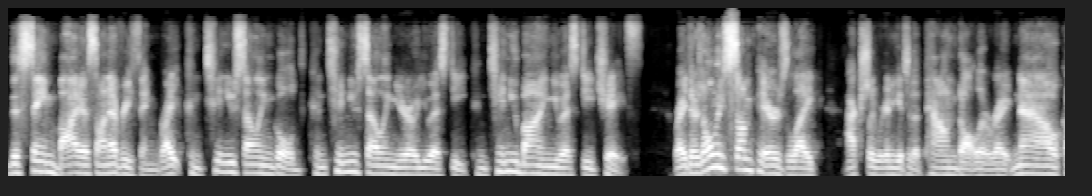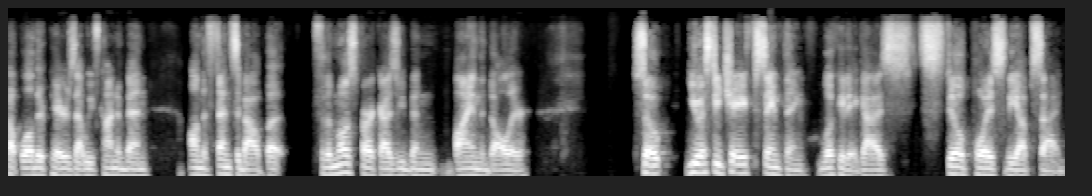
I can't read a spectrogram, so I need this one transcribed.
the same bias on everything right? Continue selling gold continue selling euro usd continue buying usd chafe right? There's only some pairs like actually we're going to get to the pound dollar right now, a couple other pairs that we've kind of been on the fence about, but for the most part, guys, we've been buying the dollar. So USD chafe, same thing. Look at it, guys. Still poised to the upside.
